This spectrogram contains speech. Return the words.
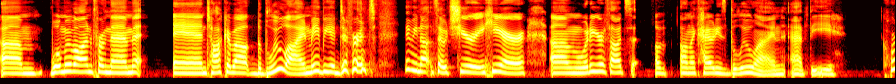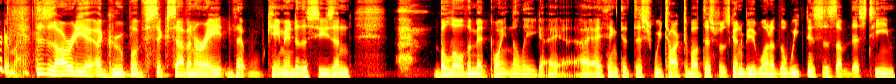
um, we'll move on from them and talk about the blue line, maybe a different, maybe not so cheery here. Um, what are your thoughts of, on the Coyotes blue line at the quarter mark? This is already a, a group of six, seven, or eight that came into the season below the midpoint in the league. I, I, I think that this we talked about this was going to be one of the weaknesses of this team.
